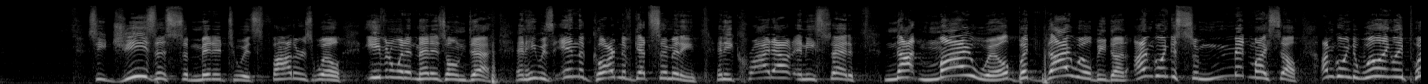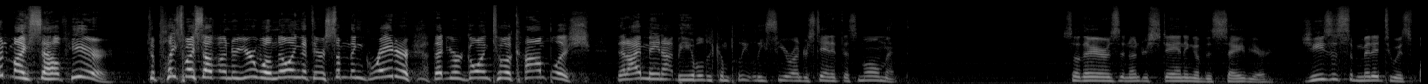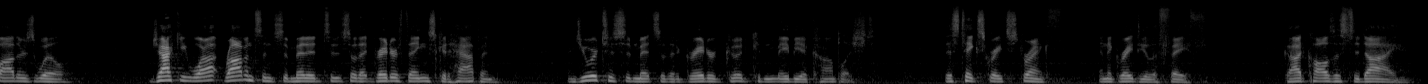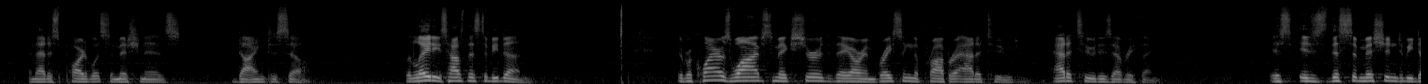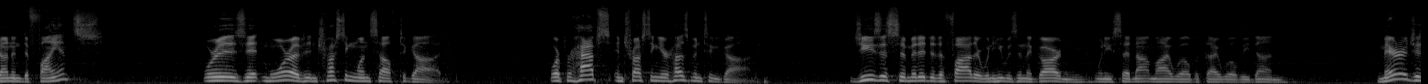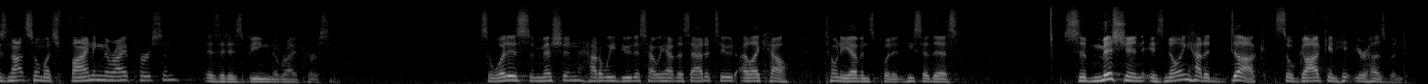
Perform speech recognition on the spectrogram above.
See, Jesus submitted to his Father's will even when it meant his own death. And he was in the Garden of Gethsemane and he cried out and he said, Not my will, but thy will be done. I'm going to submit myself. I'm going to willingly put myself here to place myself under your will, knowing that there's something greater that you're going to accomplish that I may not be able to completely see or understand at this moment. So there's an understanding of the Savior. Jesus submitted to his Father's will. Jackie Robinson submitted to, so that greater things could happen. And you are to submit so that a greater good can maybe be accomplished. This takes great strength and a great deal of faith. God calls us to die, and that is part of what submission is dying to self. But, ladies, how's this to be done? It requires wives to make sure that they are embracing the proper attitude. Attitude is everything. Is, is this submission to be done in defiance? Or is it more of entrusting oneself to God? Or perhaps entrusting your husband to God? Jesus submitted to the Father when he was in the garden, when he said, Not my will, but thy will be done. Marriage is not so much finding the right person as it is being the right person. So, what is submission? How do we do this? How we have this attitude? I like how Tony Evans put it. He said this Submission is knowing how to duck so God can hit your husband.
